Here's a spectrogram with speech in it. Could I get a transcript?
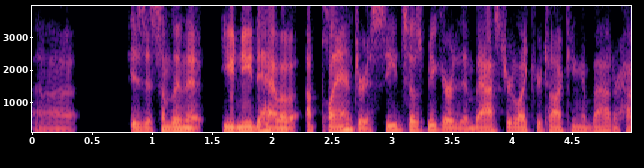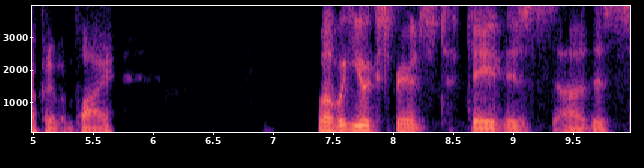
Uh, is it something that you need to have a, a, plant or a seed, so to speak, or an ambassador like you're talking about, or how could it apply? Well, what you experienced, Dave, is uh, this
